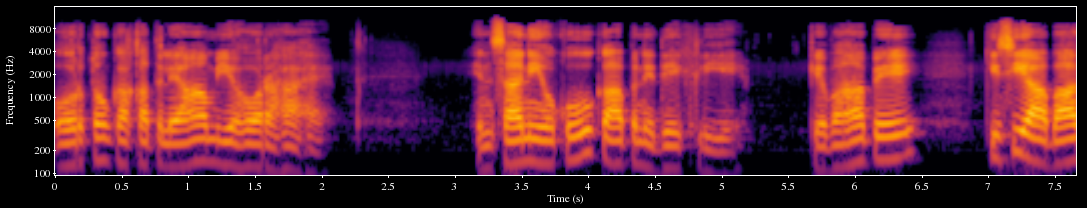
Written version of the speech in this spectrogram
عورتوں کا قتل عام یہ ہو رہا ہے۔ انسانی حقوق آپ نے دیکھ لیے کہ وہاں پہ کسی آباد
